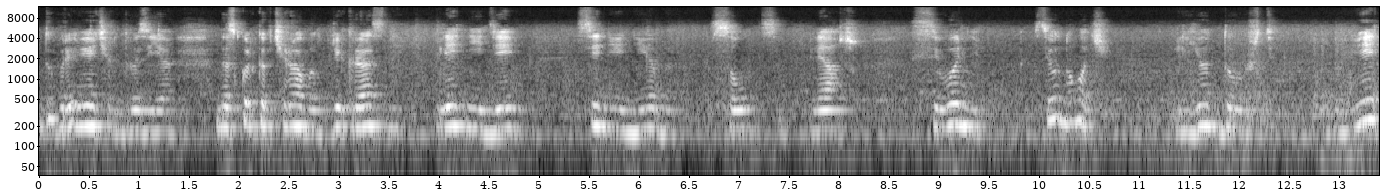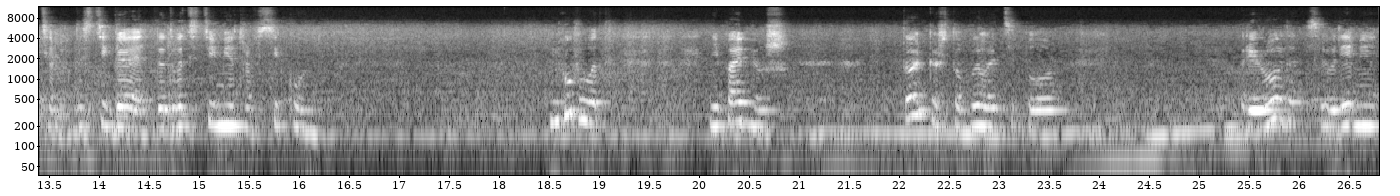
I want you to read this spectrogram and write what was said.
Добрый вечер, друзья! Насколько вчера был прекрасный летний день, синее небо, солнце, пляж. Сегодня всю ночь льет дождь. Ветер достигает до 20 метров в секунду. Ну вот, не поймешь. Только что было тепло. Природа все время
